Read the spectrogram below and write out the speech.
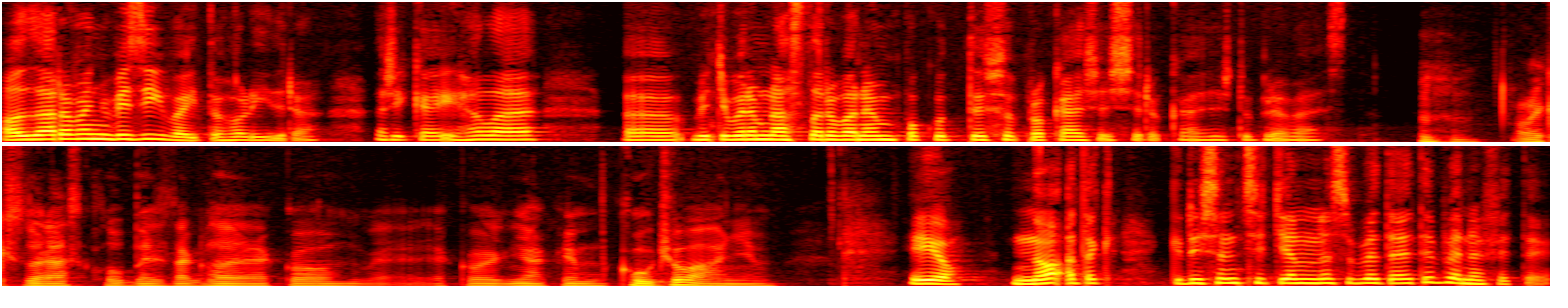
Ale zároveň vyzývají toho lídra a říkají, hele, uh, my tě budeme následovaným, pokud ty se prokážeš, že dokážeš dobře vést. Mm-hmm. A jak se to dá skloubit takhle jako, jako nějakým koučováním? Jo, no a tak když jsem cítil na sebe tady ty benefity,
